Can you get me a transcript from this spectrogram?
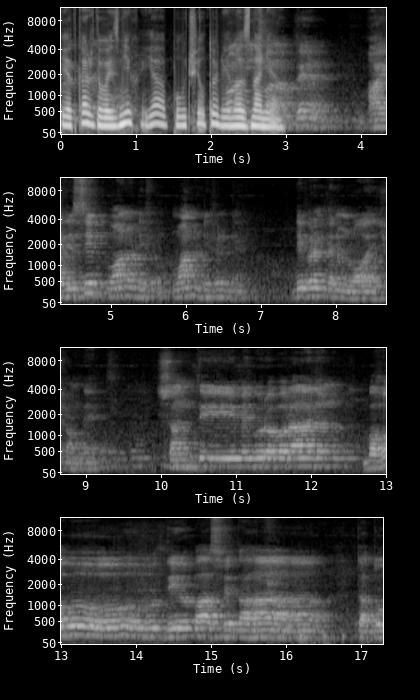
И от каждого из них я получил то или иное знание. Varajan bahavo buddhi upasritaha tato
